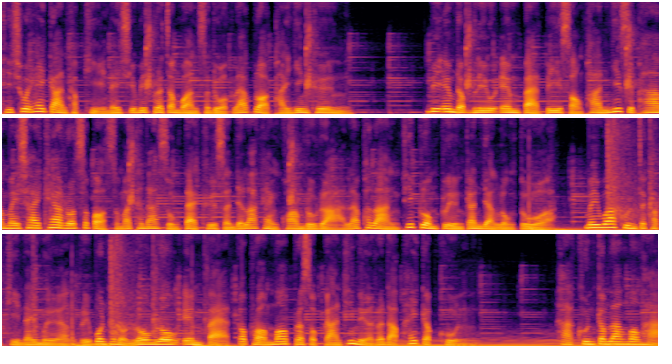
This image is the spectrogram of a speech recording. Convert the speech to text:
ที่ช่วยให้การขับขี่ในชีวิตประจำวันสะดวกและปลอดภัยยิ่งขึ้น BMW M8 ปี 2025 ไม่ใช่แค่รถสปอร์ตสมรรถนะสูงแต่คือสัญลักษณ์แห่งความหรูหราและพลังที่กลมกลืนกันอย่างลงตัว ไม่ว่าคุณจะขับขี่ในเมือง หรือบนถนนโล่งๆ M8 ก็พร้อมมอบประสบการณ์ที่เหนือระดับให้กับคุณ หากคุณกำลังมองหา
